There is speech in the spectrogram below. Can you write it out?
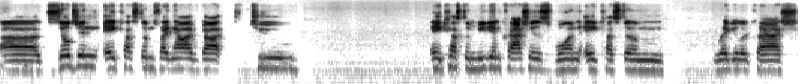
Uh, Zildjian A customs. Right now, I've got two A custom medium crashes, one A custom regular crash,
